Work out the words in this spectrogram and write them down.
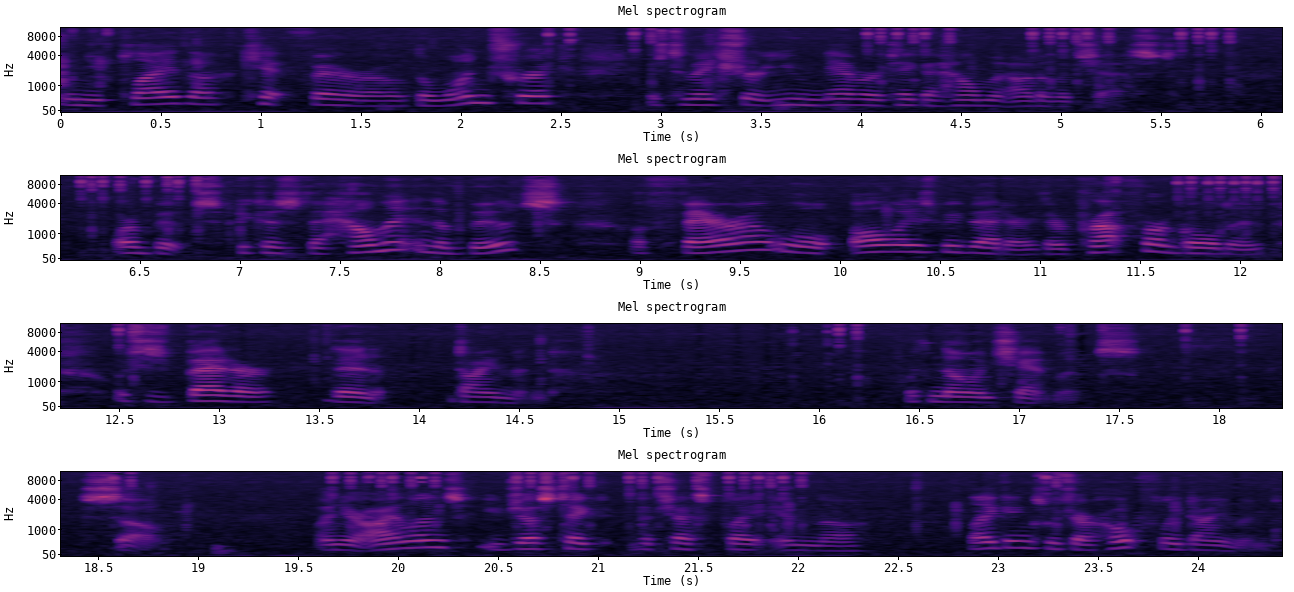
when you play the kit Pharaoh, the one trick is to make sure you never take a helmet out of a chest. Or boots. Because the helmet and the boots of Pharaoh will always be better. They're prot four golden, which is better than diamond. With no enchantments. So, on your islands, you just take the chest plate and the leggings, which are hopefully diamond.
